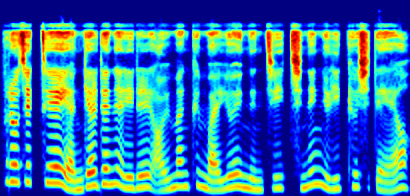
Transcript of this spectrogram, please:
프로젝트에 연결된 할일을 얼만큼 완료했는지 진행률이 표시되어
